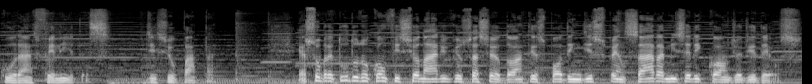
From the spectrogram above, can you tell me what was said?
curar feridas, disse o Papa. É sobretudo no confessionário que os sacerdotes podem dispensar a misericórdia de Deus.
